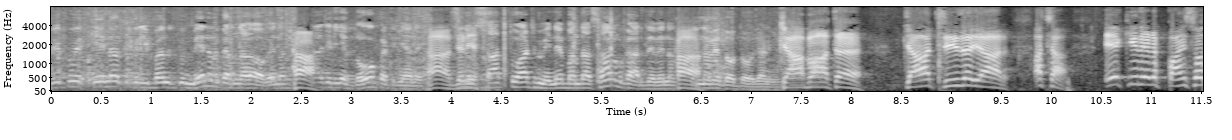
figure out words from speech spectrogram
ਵੇਖੋ ਇਹਨਾਂ ਤਕਰੀਬਨ ਕੋਈ ਮਿਹਨਤ ਕਰਨ ਵਾਲਾ ਹੋਵੇ ਨਾ ਆ ਜਿਹੜੀਆਂ ਦੋ ਪੱਟੀਆਂ ਨੇ ਹਾਂ ਜਿਹੜੀਆਂ 7 ਤੋਂ 8 ਮਹੀਨੇ ਬੰਦਾ ਸਾਂਭ ਕਰ ਦੇਵੇ ਨਾ ਨਵੇਂ ਦੁੱਧ ਹੋ ਜਾਣਗੇ ਕੀ ਬਾਤ ਹੈ ਕੀ ਚੀਜ਼ ਹੈ ਯਾਰ। ਅੱਛਾ ਇਹ ਕੀ ਰੇਟ 500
